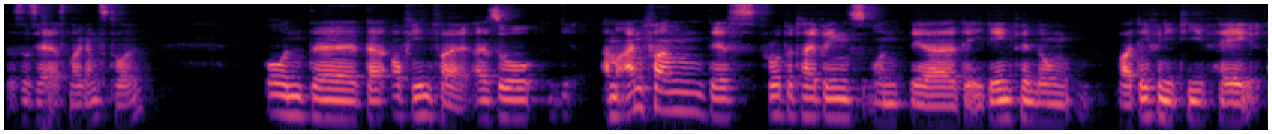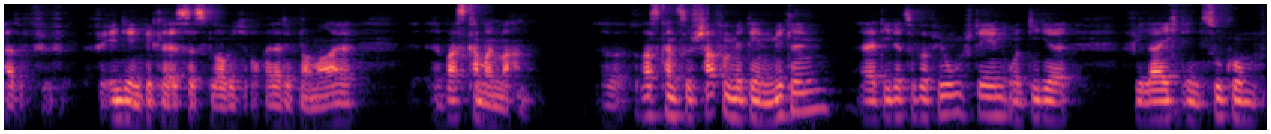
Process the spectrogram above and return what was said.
Das ist ja erstmal ganz toll. Und äh, da auf jeden Fall. Also die, am Anfang des Prototypings und der, der Ideenfindung war definitiv, hey, also für, für Indie-Entwickler ist das, glaube ich, auch relativ normal. Was kann man machen? Also, was kannst du schaffen mit den Mitteln, äh, die dir zur Verfügung stehen und die dir vielleicht in Zukunft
